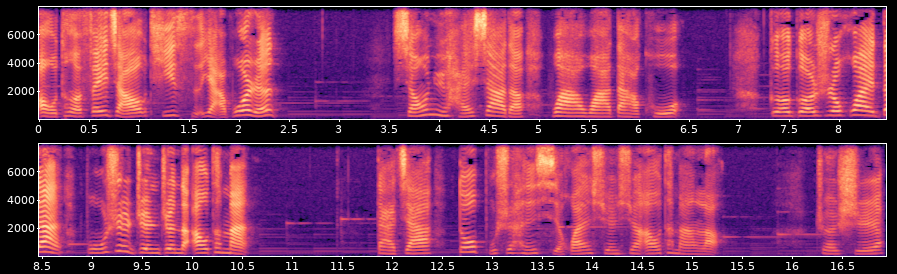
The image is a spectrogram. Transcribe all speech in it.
奥特飞脚踢死亚波人！”小女孩吓得哇哇大哭：“哥哥是坏蛋，不是真正的奥特曼。”大家都不是很喜欢轩轩奥特曼了。这时，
